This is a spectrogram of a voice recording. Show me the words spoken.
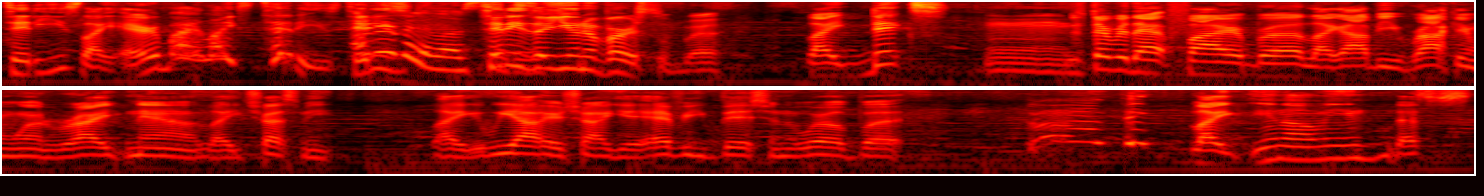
titties, like everybody likes titties. Titties, Everybody loves titties. titties. are universal, bruh. Like dicks, mm, if they were that fire, bruh, like I'll be rocking one right now. Like trust me, like we out here trying to get every bitch in the world, but. I think like you know what I mean. That's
